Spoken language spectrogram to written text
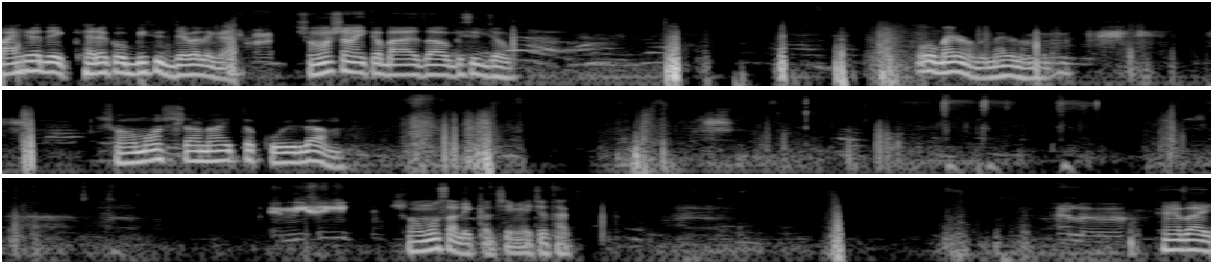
বাইরে দেখ খেরে কো বিসিত যাবে লাগা। সমস্যা নাই কা বা যাও বিসিত যাও। ও মারো না ভাই, মারো না সমস্যা নাই তো কইলাম। সমস্যা লেখাচ্ছি মেচে থাক। হ্যালো হ্যাঁ ভাই।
